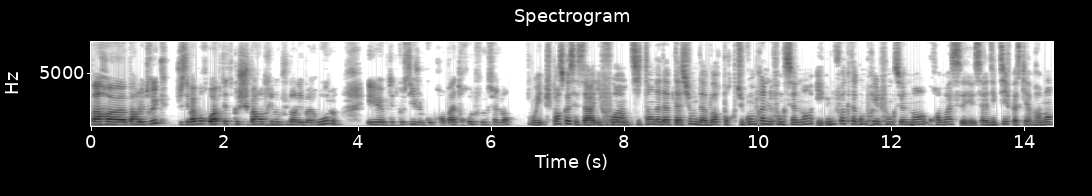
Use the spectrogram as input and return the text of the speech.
par, euh, par le truc. Je sais pas pourquoi. Peut-être que je suis pas rentrée non plus dans les bonnes rooms. Et euh, peut-être que si je ne comprends pas trop le fonctionnement. Oui, je pense que c'est ça. Il faut un petit temps d'adaptation d'abord pour que tu comprennes le fonctionnement. Et une fois que tu as compris le fonctionnement, crois-moi, c'est addictif parce qu'il y a vraiment,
